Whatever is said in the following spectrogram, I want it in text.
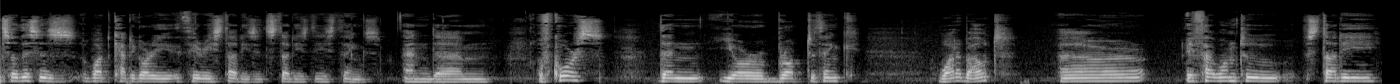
so this is what category theory studies. It studies these things, and um, of course, then you're brought to think, what about uh, if I want to study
